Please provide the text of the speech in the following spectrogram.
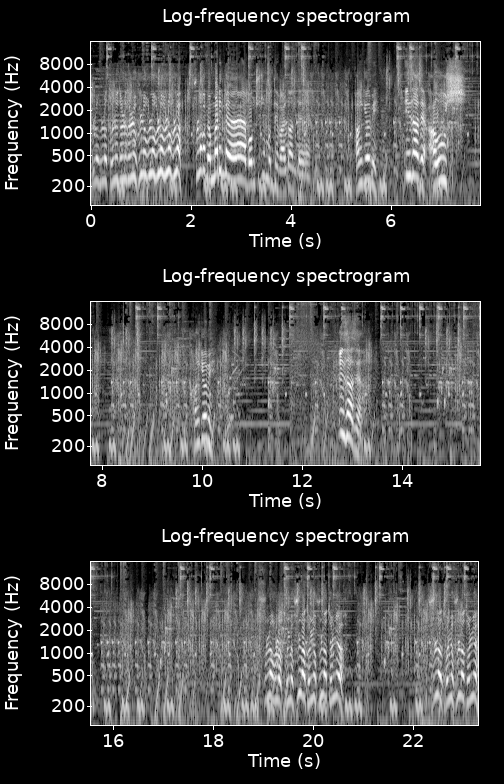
훌라 훌라 돌려 돌려 돌려 훌라 훌라 훌라 훌라 훌라 훌라가 몇 마리인데 멈추질 못해 말도 안 돼. 광기염이 인사하세요. 아우 씨. 광기염이 인사하세요. 훌라 훌라 돌려 훌라 돌려 훌라 돌려 훌라 돌려 훌라 돌려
